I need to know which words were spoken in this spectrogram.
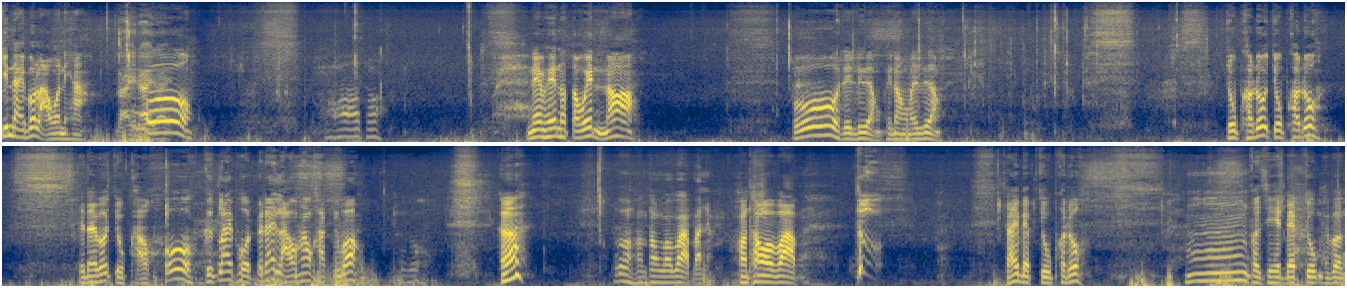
กินได้บ่เหล่าวันนี้ฮะได้ได้โอ้ได้เนมเห็นตะเว้นเนาะโอ้ได้เรื่องพี่น้องได้เรื่อง จุบเขาดูจุบเขาดูเห็นได้บ่จุบเขาโอ้กึกไล่โผดไปได้เหล่าห้าวขักอยู่บ่ฮะโอ้ทำทองว่าบาบานเนี่ยหอนทองวาบาบใช้แบบจูบเขาดูอืมเพิ่นสิเฮ็ดแบบจูบให้เบิ่ง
